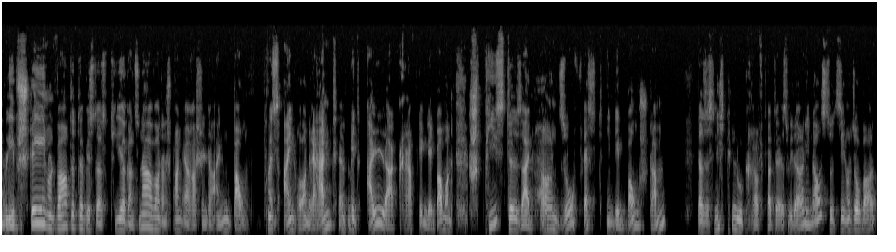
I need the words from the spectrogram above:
blieb stehen und wartete, bis das Tier ganz nah war, dann sprang er rasch hinter einen Baum. Das Einhorn rannte mit aller Kraft gegen den Baum und spießte sein Horn so fest in den Baumstamm, dass es nicht genug Kraft hatte, es wieder hinauszuziehen, und so war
